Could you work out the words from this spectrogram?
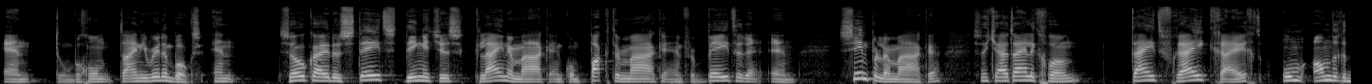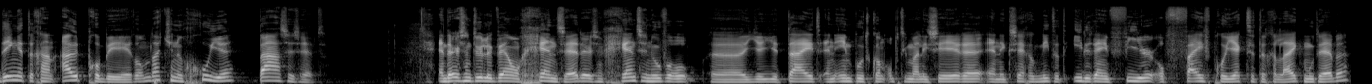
En toen begon Tiny Rhythm Box. En zo kan je dus steeds dingetjes kleiner maken en compacter maken en verbeteren en simpeler maken, zodat je uiteindelijk gewoon tijd vrij krijgt om andere dingen te gaan uitproberen, omdat je een goede basis hebt. En er is natuurlijk wel een grens. Hè? Er is een grens in hoeveel uh, je je tijd en input kan optimaliseren. En ik zeg ook niet dat iedereen vier of vijf projecten tegelijk moet hebben.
